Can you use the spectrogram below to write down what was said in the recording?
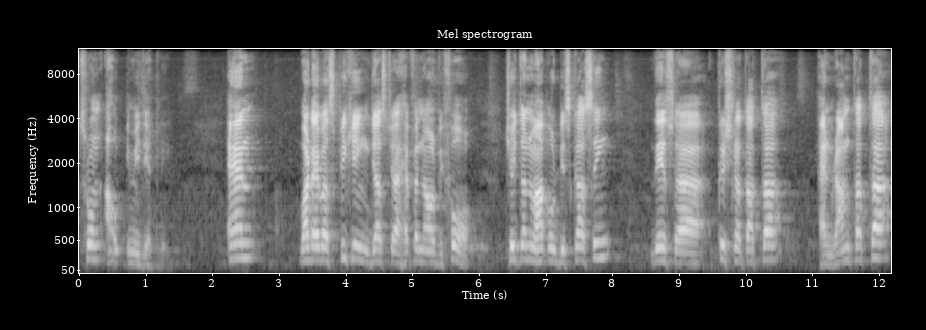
thrown out immediately. And what I was speaking just uh, half an hour before, Chaitanya Mahaprabhu discussing this uh, Krishna Tattva and Ram Tattva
